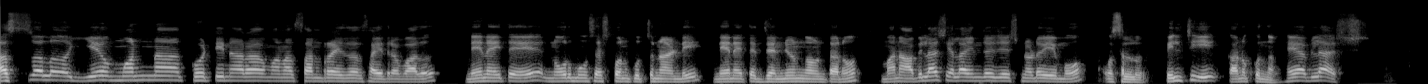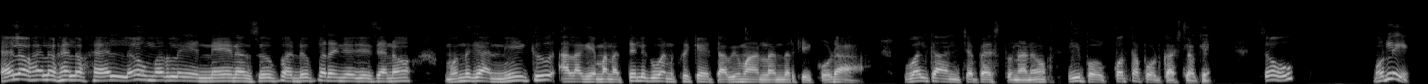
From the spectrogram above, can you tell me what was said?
అస్సలు ఏమన్నా కొట్టినారా మన సన్ రైజర్స్ హైదరాబాద్? నేనైతే నోరు మూసేసుకొని కూర్చున్నా అండి. నేనైతే జెన్యున్గా ఉంటాను. మన అభిలాష్ ఎలా ఎంజాయ్ చేసినాడో ఏమో అసలు పిలిచి కనుక్కుందాం. Hey Abhilash. Hello hello hello hello Murali. నేను సూపర్ డూపర్ ఎంజాయ్ చేశాను. ముందుగా నీకు అలాగే మన తెలుగు వన్ క్రికెట్ అభిమానులందరికీ కూడా వెల్కమ్ చెప్పేస్తున్నాను ఈ పో- కొత్త పోడ్కాస్ట్లోకి. సో మురళి.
